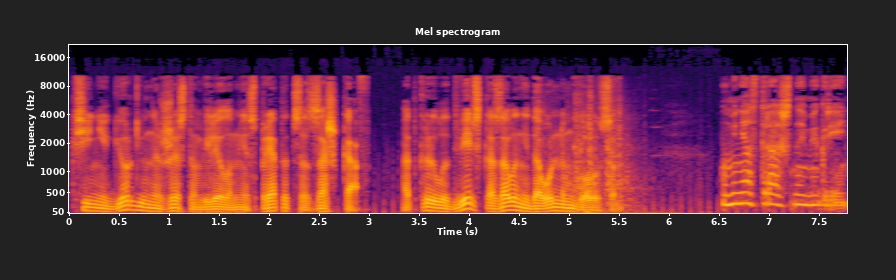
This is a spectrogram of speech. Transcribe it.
Ксения Георгиевна жестом велела мне спрятаться за шкаф. Открыла дверь, сказала недовольным голосом: "У меня страшная мигрень,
